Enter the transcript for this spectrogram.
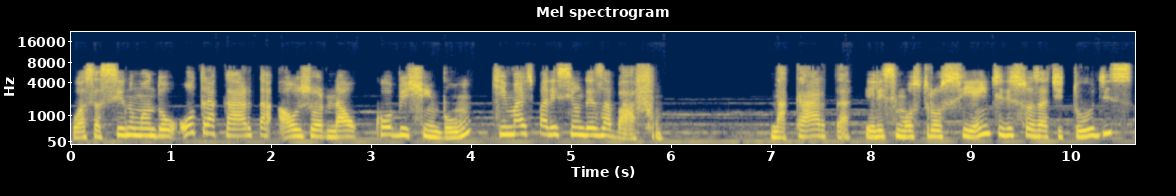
o assassino mandou outra carta ao jornal Kobe Shimbun, que mais parecia um desabafo. Na carta, ele se mostrou ciente de suas atitudes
